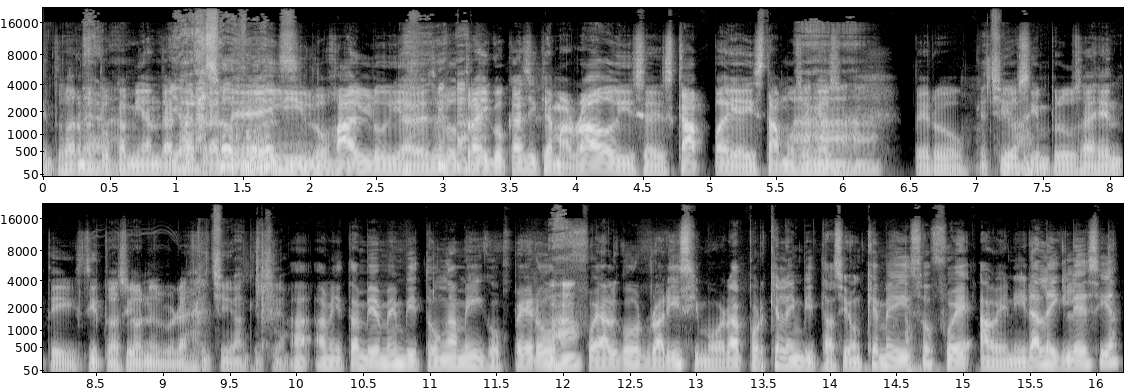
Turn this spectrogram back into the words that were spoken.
Y entonces ahora me toca a mí andar detrás de él y lo jalo y a veces lo traigo casi que amarrado y se escapa y ahí estamos en eso. Pero Dios siempre usa gente y situaciones, ¿verdad? Qué chido, qué chido. A, mí también me invitó un amigo, pero fue algo rarísimo, ¿verdad? Porque la invitación que me hizo fue a venir a la iglesia,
